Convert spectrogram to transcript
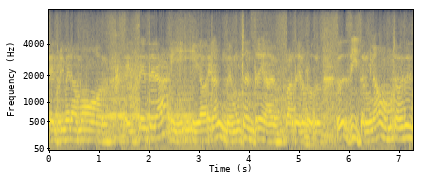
el primer amor, etcétera, y, y eran de mucha entrega de parte de nosotros. Entonces sí, terminábamos muchas veces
